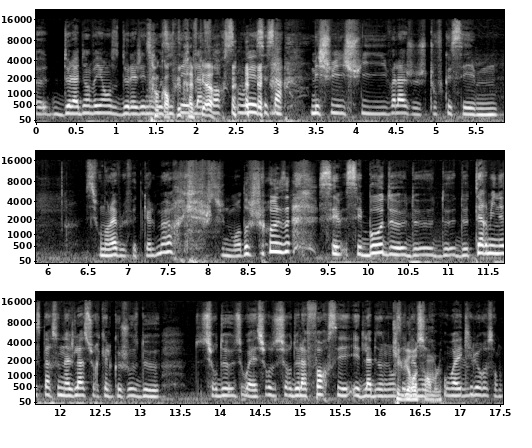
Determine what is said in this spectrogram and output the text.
euh, de la bienveillance, de la générosité, de la force. Oui, c'est ça. Mais je suis, je suis, voilà, je, je trouve que c'est, hum, si on enlève le fait qu'elle meurt, que je une moindre chose, c'est c'est beau de, de, de- de terminer ce personnage-là sur quelque chose de. Sur de, ouais, sur, sur de la force et, et de la bienveillance. Qui lui ressemble. Ouais, qui lui ressemble.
